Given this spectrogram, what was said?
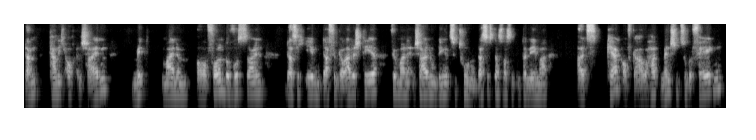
dann kann ich auch entscheiden mit meinem äh, vollen Bewusstsein, dass ich eben dafür gerade stehe, für meine Entscheidung Dinge zu tun. Und das ist das, was ein Unternehmer als Kernaufgabe hat, Menschen zu befähigen,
